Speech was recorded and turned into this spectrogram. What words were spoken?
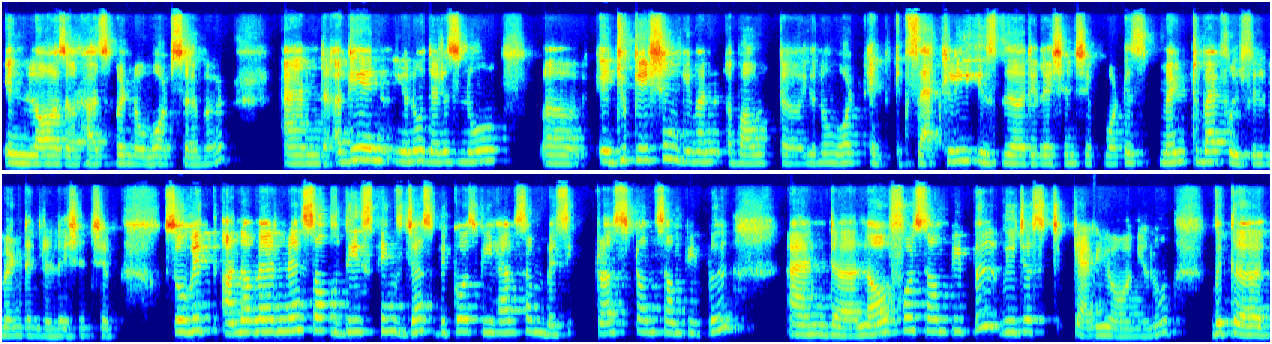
in-laws or husband or whatsoever and again you know there is no uh, education given about uh, you know what exactly is the relationship what is meant by fulfillment in relationship. So with unawareness of these things just because we have some basic trust on some people and uh, love for some people we just carry on you know. With uh,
